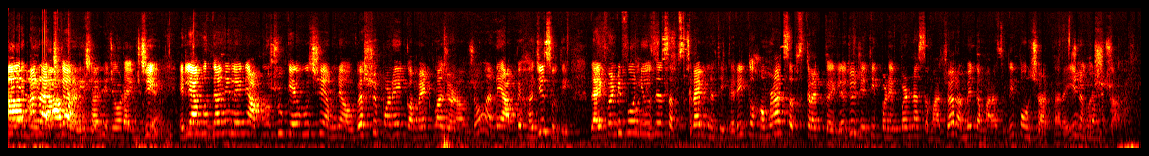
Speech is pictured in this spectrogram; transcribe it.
આ રાજકારણ સાથે છે જી. એટલે આ મુદ્દાને લઈને આપનું શું કહેવું છે અમને અવશ્યપણે કમેન્ટમાં જણાવજો અને આપે હજી સુધી લાઈવ ટ્વેન્ટી ફોર ન્યૂઝને સબસ્ક્રાઇબ નથી કરી તો હમણાં જ સબસ્ક્રાઇબ કરી લેજો જેથી પડે પડના સમાચાર અમે તમારા સુધી પહોંચાડતા રહીએ નમસ્કાર.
